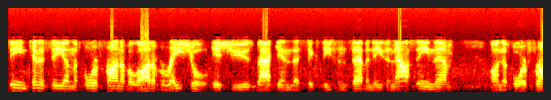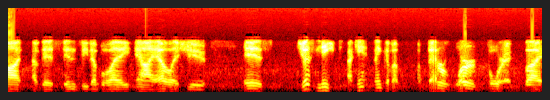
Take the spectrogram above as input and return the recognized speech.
seeing Tennessee on the forefront of a lot of racial issues back in the 60s and 70s, and now seeing them on the forefront of this NCAA NIL issue is just neat. I can't think of a a better word for it, but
